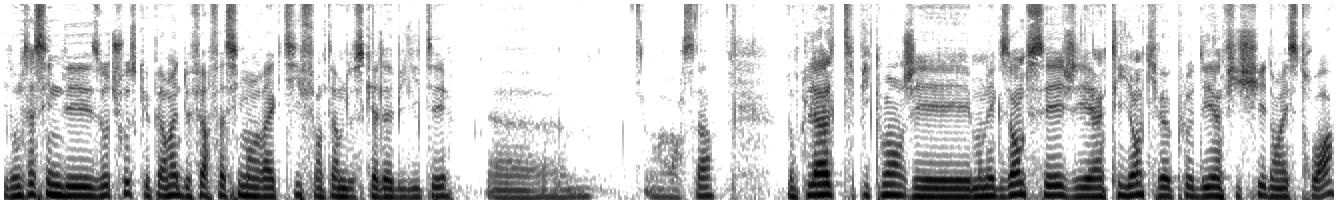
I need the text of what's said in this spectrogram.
Et donc ça, c'est une des autres choses qui permettent de faire facilement réactif en termes de scalabilité. on va voir ça. Donc là, typiquement, j'ai mon exemple, c'est j'ai un client qui va uploader un fichier dans S3.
